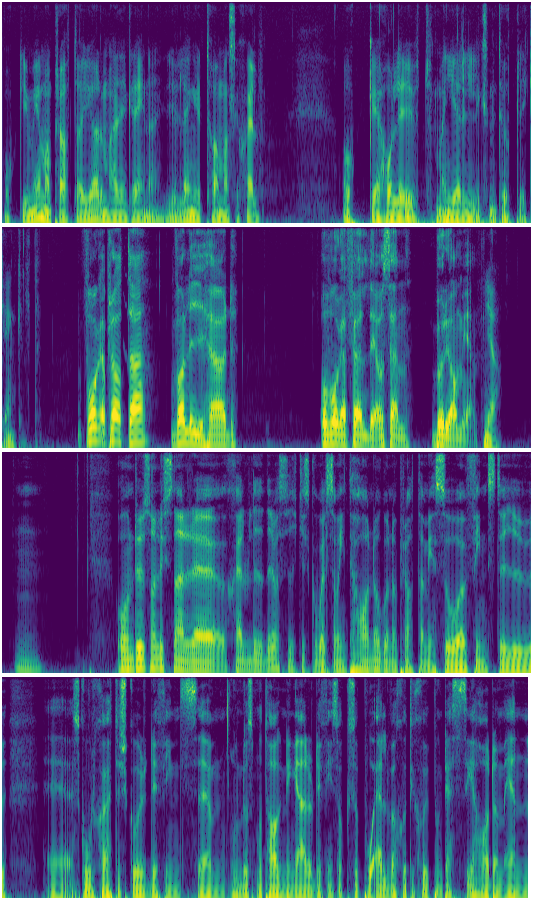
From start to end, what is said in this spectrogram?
Och ju mer man pratar och gör de här grejerna, ju längre tar man sig själv och eh, håller ut. Man ger det liksom inte upp lika enkelt. Våga prata, var lyhörd och våga följa det och sen börja om igen. Ja. Mm. Och om du som lyssnar eh, själv lider av psykisk ohälsa och inte har någon att prata med så finns det ju Eh, skolsköterskor, det finns eh, ungdomsmottagningar och det finns också på 1177.se har de en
